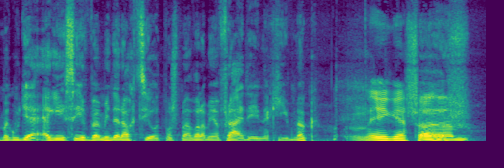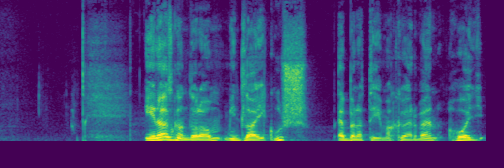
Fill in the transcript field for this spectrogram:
meg ugye egész évben minden akciót most már valamilyen Friday-nek hívnak. Igen, sajnos. Öm, én azt gondolom, mint laikus ebben a témakörben, hogy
